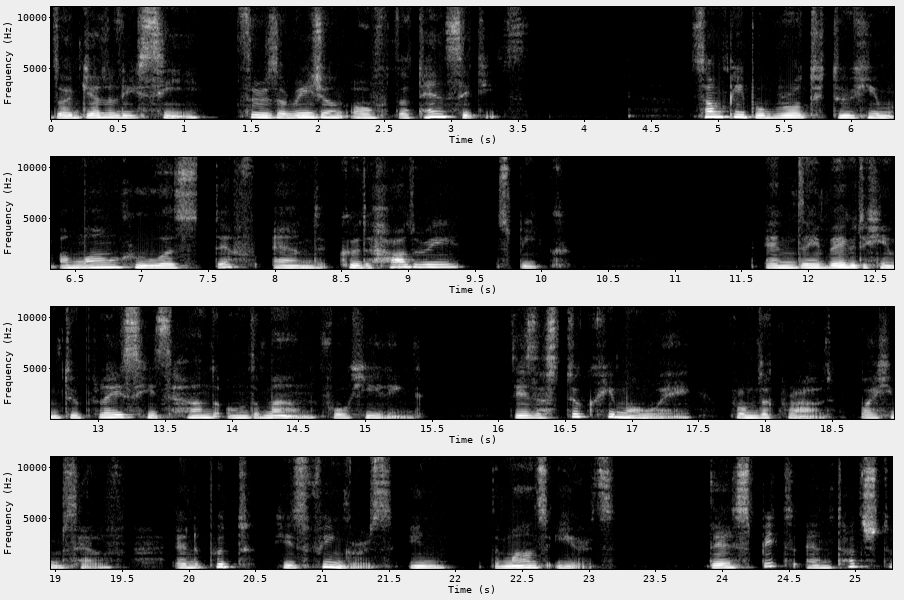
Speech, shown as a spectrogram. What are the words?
the Galilee Sea through the region of the ten cities. Some people brought to him a man who was deaf and could hardly speak, and they begged him to place his hand on the man for healing. Jesus took him away from the crowd by himself and put his fingers in the man's ears, then spit and touched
